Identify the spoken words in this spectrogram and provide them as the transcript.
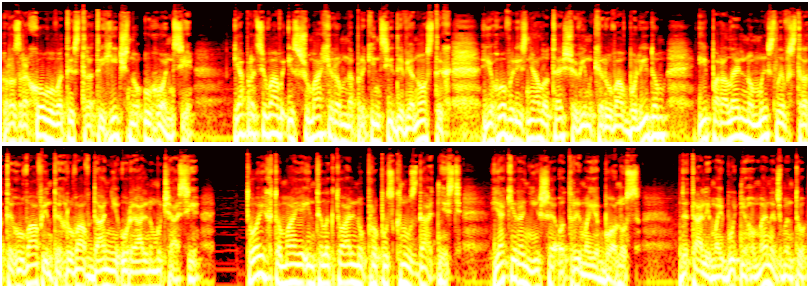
розраховувати стратегічно у гонці. Я працював із Шумахером наприкінці 90-х. Його вирізняло те, що він керував болідом і паралельно мислив, стратегував, інтегрував дані у реальному часі. Той, хто має інтелектуальну пропускну здатність, як і раніше, отримає бонус. Деталі майбутнього менеджменту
